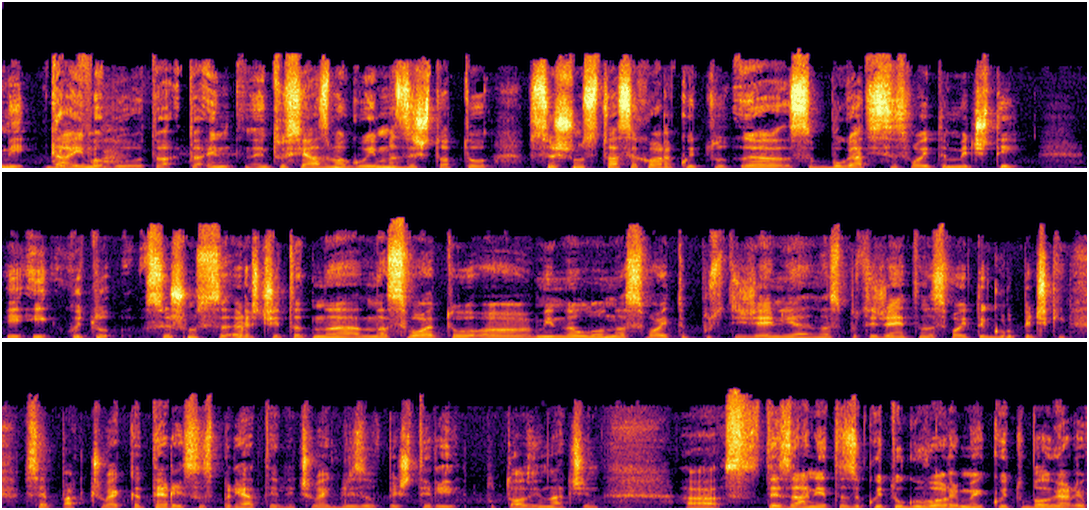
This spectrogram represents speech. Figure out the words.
Ми, да, има го. То, то, ентусиазма го има, защото всъщност това са хора, които а, са богати със своите мечти и, и които всъщност разчитат на, на своето а, минало, на своите постижения, на постиженията на своите групички. Все пак човек катери с приятели, човек влиза в пещери по този начин. А, стезанията, за които говорим и които България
